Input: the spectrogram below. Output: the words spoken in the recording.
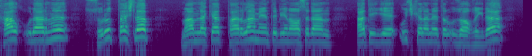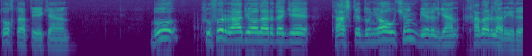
xalq ularni surib tashlab mamlakat parlamenti binosidan atigi 3 kilometr uzoqlikda to'xtabdi ekan. Bu kufr radiolaridagi tashqi dunyo uchun berilgan xabarlar edi.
